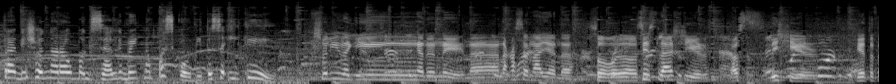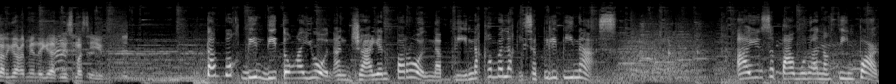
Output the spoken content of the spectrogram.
tradisyon na raw mag-celebrate ng Pasko dito sa EK. Actually, naging ano na eh, na nakasanayan na. So, uh, since last year, as this year, dito talaga kami nag-Christmas Eve. Tampok din dito ngayon ang giant parol na pinakamalaki sa Pilipinas. Ayon sa pamunuan ng theme park,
